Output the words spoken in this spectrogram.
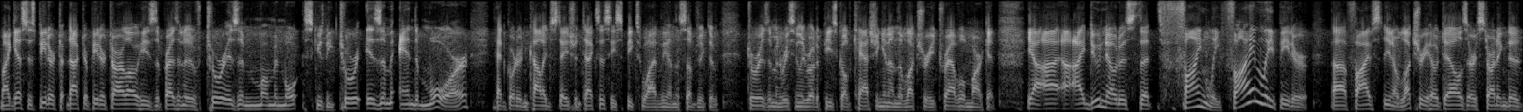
My guest is Peter, Dr. Peter Tarlow. He's the president of Tourism, and More, excuse me, Tourism and More, headquartered in College Station, Texas. He speaks widely on the subject of tourism and recently wrote a piece called "Cashing In on the Luxury Travel Market." Yeah, I, I do notice that finally, finally, Peter, uh, five, you know, luxury hotels are starting to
